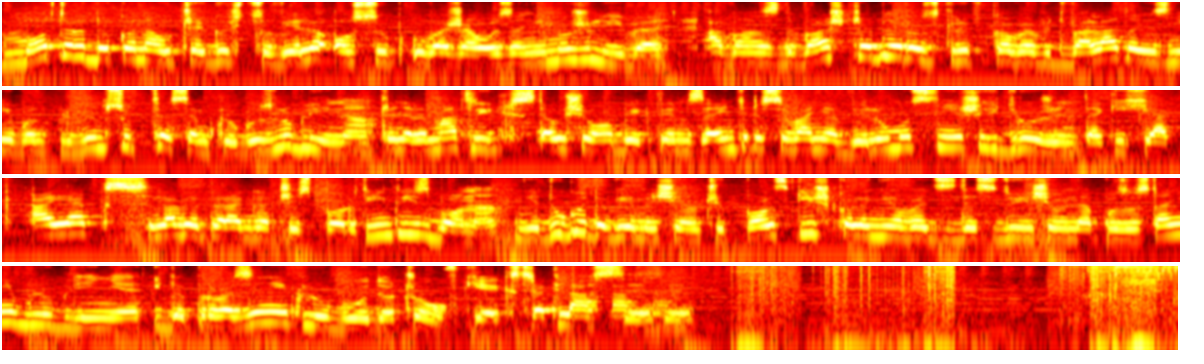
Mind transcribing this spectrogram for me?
Motor dokonał czegoś, co wiele osób uważało za niemożliwe. Awans dwa szczeble rozgrywkowe w dwa lata jest niewątpliwym sukcesem klubu z Lublina. Trener Matrix stał się obiektem zainteresowania wielu mocniejszych drużyn, takich jak Ajax, Slavia Praga czy Sporting Lizbona. Niedługo dowiemy się, czy polski szkoleniowiec zdecyduje się na pozostanie w Lublinie i doprowadzenie klubu do czołówki ekstraklasy.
